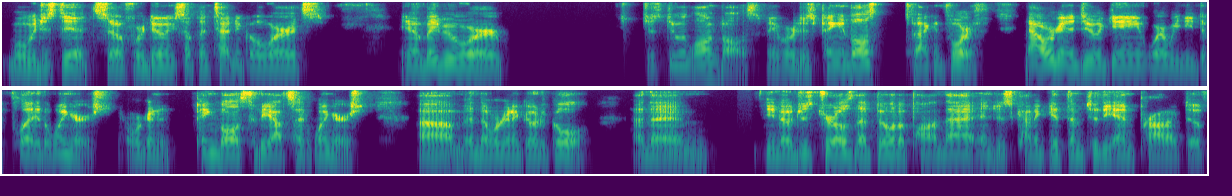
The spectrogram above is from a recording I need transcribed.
what we just did. So if we're doing something technical where it's, you know, maybe we're just doing long balls, maybe we're just pinging balls back and forth. Now we're going to do a game where we need to play the wingers, and we're going to ping balls to the outside wingers, um, and then we're going to go to goal, and then you know just drills that build upon that and just kind of get them to the end product of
